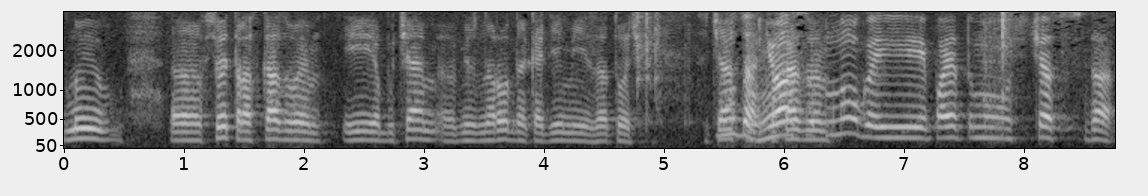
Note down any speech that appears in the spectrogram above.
мы э, все это рассказываем и обучаем в Международной академии заточки. Сейчас ну да, нюансов показываем... много, и поэтому сейчас, да,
